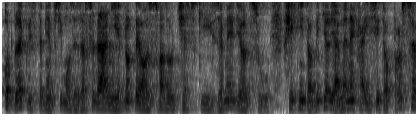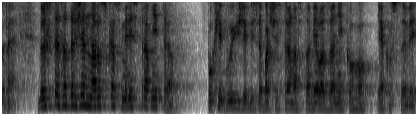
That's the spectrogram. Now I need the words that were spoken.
Odvlekli jste mě přímo ze zasedání jednotného svazu českých zemědělců. Všichni to viděli a nenechají si to pro sebe. Byl jste zadržen na rozkaz ministra vnitra. Pochybuji, že by se vaše strana stavěla za někoho, jako jste vy.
